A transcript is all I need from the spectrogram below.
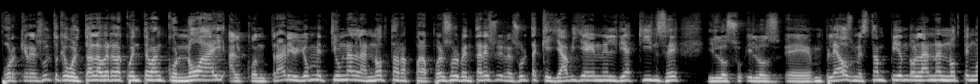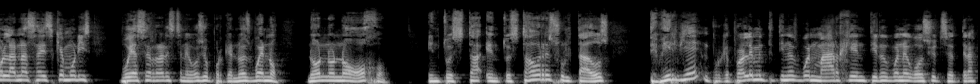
porque resulta que volteó a ver la cuenta de banco, no hay, al contrario, yo metí una la nota para poder solventar eso y resulta que ya viene el día 15 y los, y los eh, empleados me están pidiendo lana, no tengo lana, ¿sabes qué, Moris? Voy a cerrar este negocio porque no es bueno. No, no, no, ojo, en tu, esta, en tu estado de resultados te va a ir bien, porque probablemente tienes buen margen, tienes buen negocio, etcétera.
